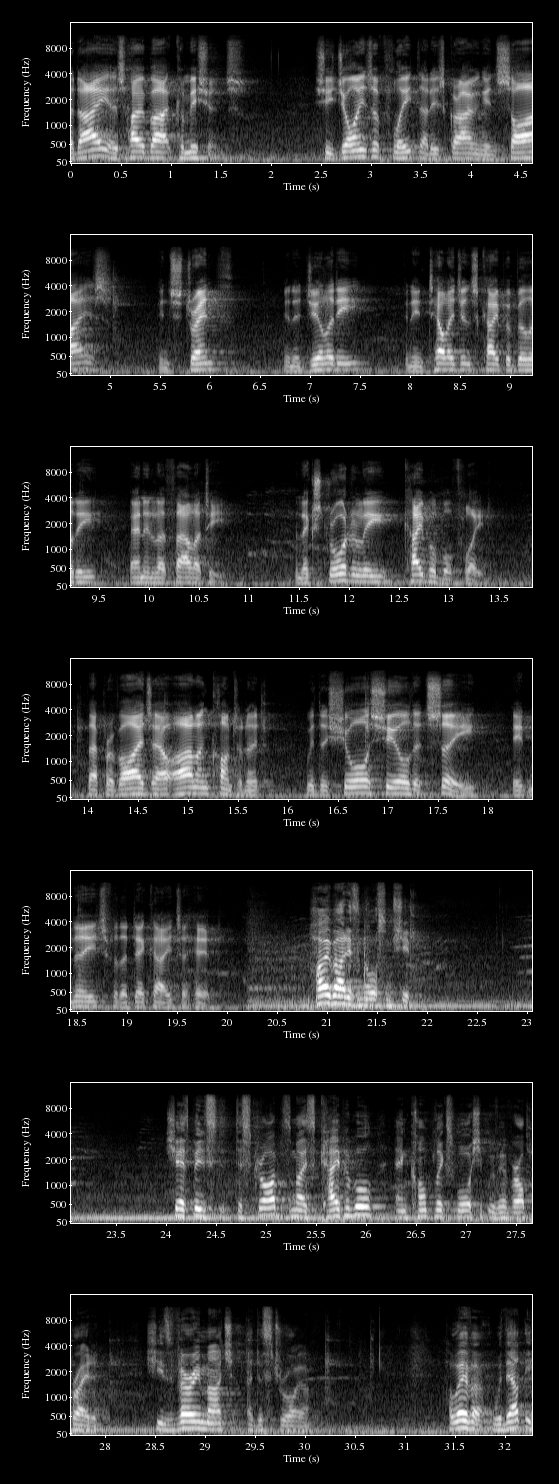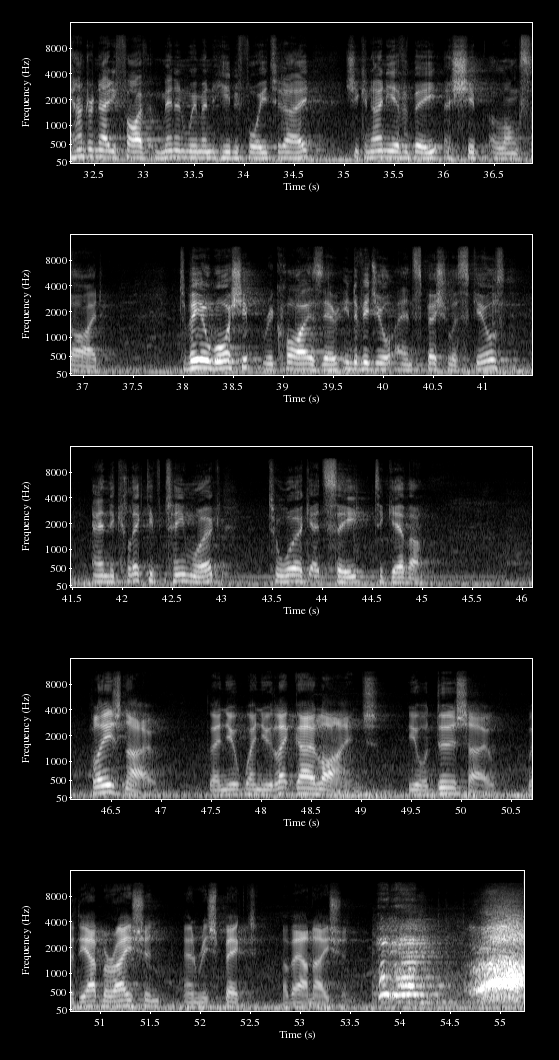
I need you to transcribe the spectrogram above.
Today, as Hobart commissions, she joins a fleet that is growing in size, in strength, in agility, in intelligence capability and in lethality. An extraordinarily capable fleet that provides our island continent with the sure shield at sea it needs for the decades ahead. Hobart is an awesome ship. She has been described as the most capable and complex warship we've ever operated. She is very much a destroyer. However, without the 185 men and women here before you today, she can only ever be a ship alongside. To be a warship requires their individual and specialist skills and the collective teamwork to work at sea together. Please know that you, when you let go lines, you will do so with the admiration and respect of our nation. Hurrah!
